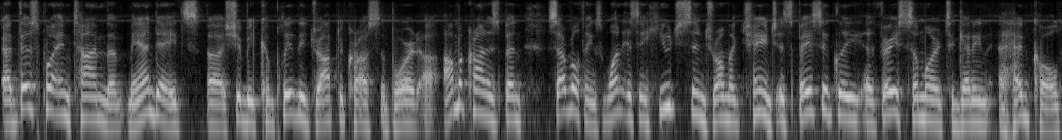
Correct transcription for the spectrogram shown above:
At this point in time, the mandates uh, should be completely dropped across the board. Uh, Omicron has been several things. One is a huge syndromic change. It's basically uh, very similar to getting a head cold.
